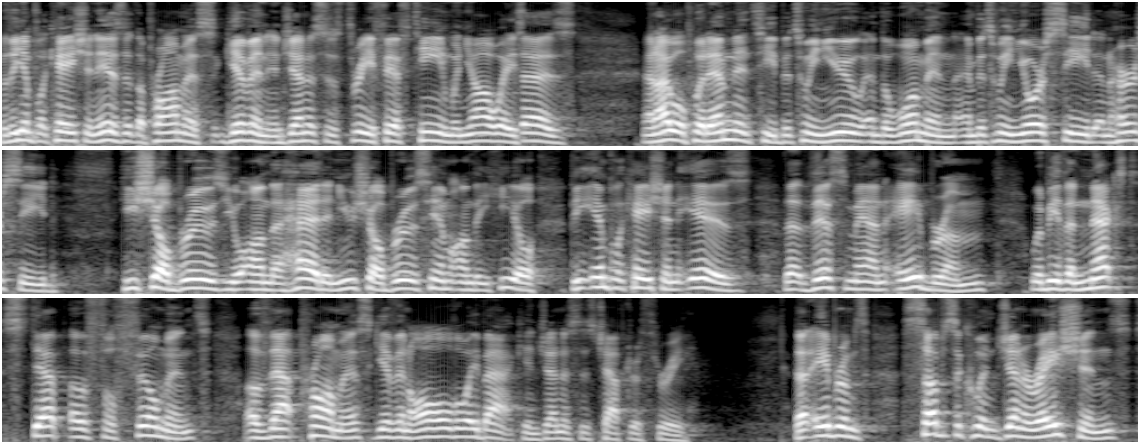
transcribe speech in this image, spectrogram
For the implication is that the promise given in Genesis 3:15 when Yahweh says, "And I will put enmity between you and the woman and between your seed and her seed. He shall bruise you on the head and you shall bruise him on the heel." The implication is that this man Abram would be the next step of fulfillment of that promise given all the way back in Genesis chapter 3 that Abram's subsequent generations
